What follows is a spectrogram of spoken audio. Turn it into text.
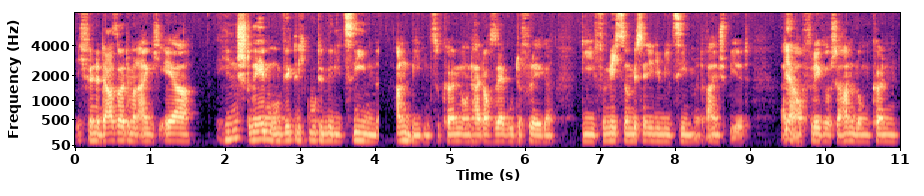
ich finde, da sollte man eigentlich eher hinstreben, um wirklich gute Medizin anbieten zu können und halt auch sehr gute Pflege, die für mich so ein bisschen in die Medizin mit reinspielt. Also ja. auch pflegerische Handlungen können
